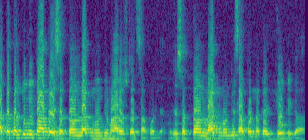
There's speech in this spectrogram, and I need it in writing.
आता तर तुम्ही पाहताय सत्तावन्न लाख नोंदी महाराष्ट्रात सापडल्या. म्हणजे सत्तावन्न लाख नोंदी सापडणं काही जोक आहे का?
